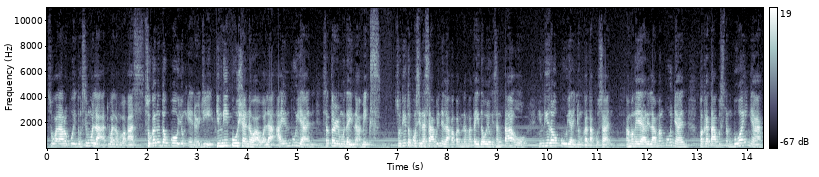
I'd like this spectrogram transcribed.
So wala raw po itong simula at walang wakas. So ganun daw po yung energy. Hindi po siya nawawala. Ayon po yan sa thermodynamics. So dito po sinasabi nila kapag namatay daw yung isang tao, hindi raw po yan yung katapusan. Ang mangyayari lamang po niyan, pagkatapos ng buhay niya,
